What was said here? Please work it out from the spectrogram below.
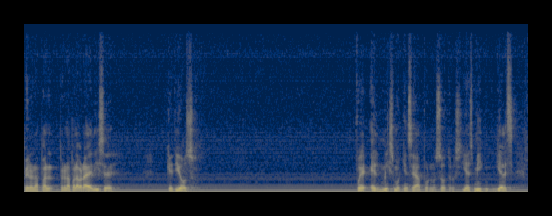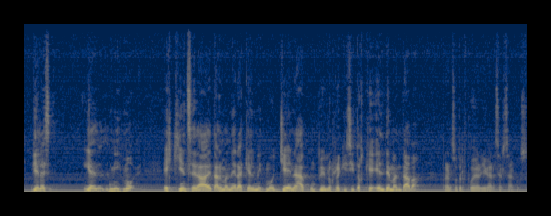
Pero la, pero la palabra dice que Dios fue Él mismo quien se da por nosotros y, es, y, es, y, y Él mismo es quien se da de tal manera que Él mismo llena a cumplir los requisitos que Él demandaba para nosotros poder llegar a ser salvos.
